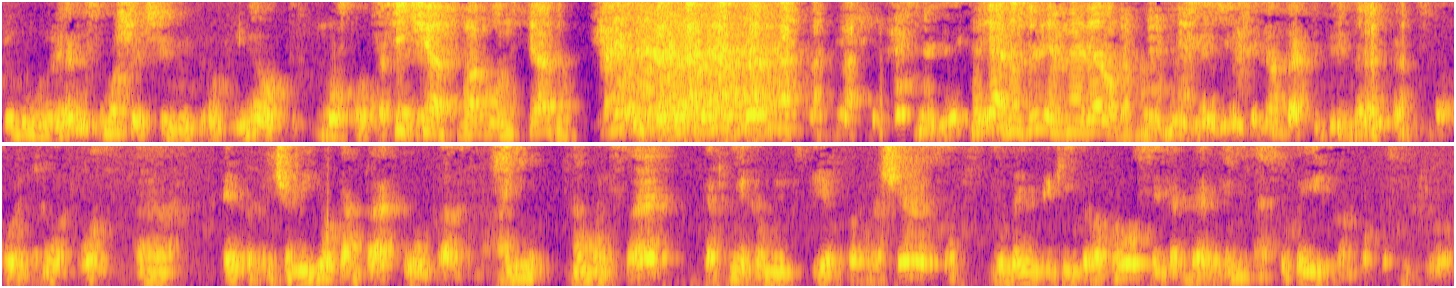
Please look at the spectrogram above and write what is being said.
Я думаю, ну реально сумасшедшие люди. Вот у меня вот просто вот такая... Сейчас в вагон сяду. Рядом железная дорога. Я ей все контакты передаю как бы спокойно. Но вот э, это, причем ее контакты указаны, они на мой сайт, как некому эксперту обращаются, задают какие-то вопросы и так далее. Я не знаю, сколько ей звонков поступило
